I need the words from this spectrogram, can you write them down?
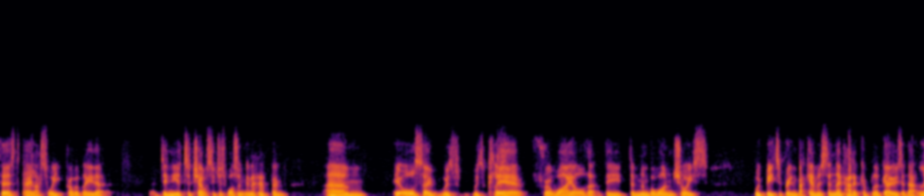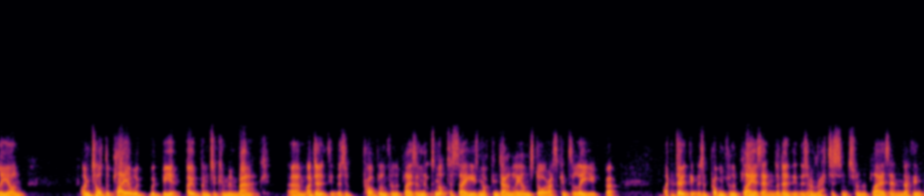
Thursday last week, probably that Digne to Chelsea just wasn't going to happen. Um, it also was was clear for a while that the the number one choice would be to bring back Emerson. They've had a couple of goes at that. Lyon, I'm told the player would would be open to coming back. Um, I don't think there's a problem from the players, and that's not to say he's knocking down Lyon's door asking to leave, but I don't think there's a problem from the players' end. I don't think there's a reticence from the players' end. I think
